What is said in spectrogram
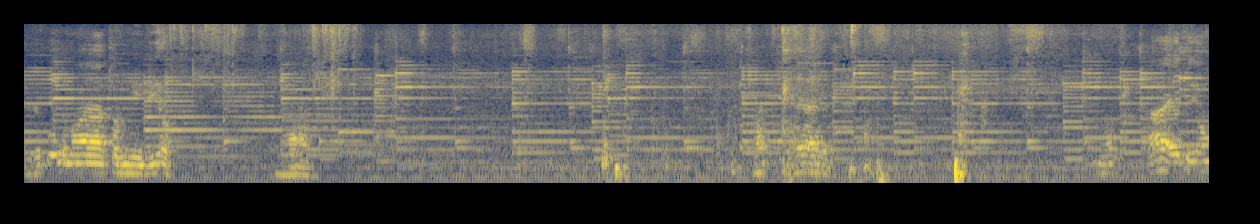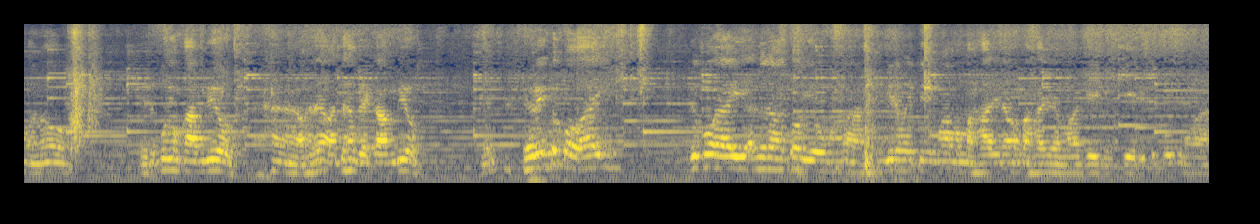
Ito po yung mga tornilyo. Ah. Ah, ito yung ano. Ito po yung cambio. Ano, ano, may cambio. Pero ito po ay ito po ay ano lang to yung mga hindi naman ito yung mga mamahalin na mamahalin ng mga gaming gear. Ito po yung mga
